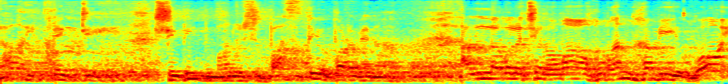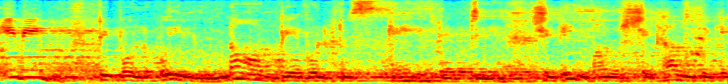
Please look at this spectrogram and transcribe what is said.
that day সেদিন মানুষ বাঁচতেও পারবে না। আল্লাহ বলেছেন, ওমা হুমান হাবি গাইবি people will not be able to escape day সেদিন মানুষ সেখান থেকে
